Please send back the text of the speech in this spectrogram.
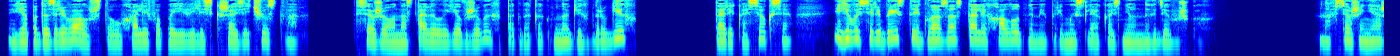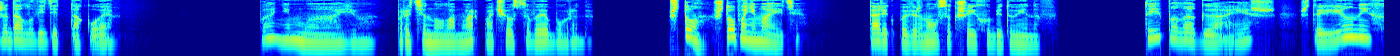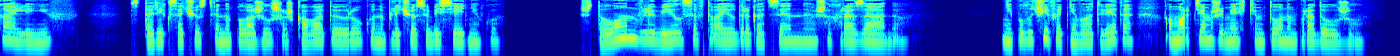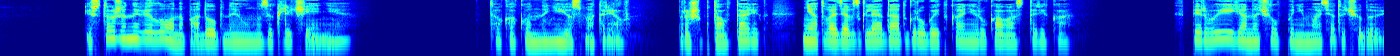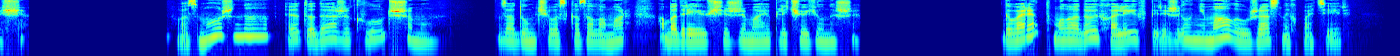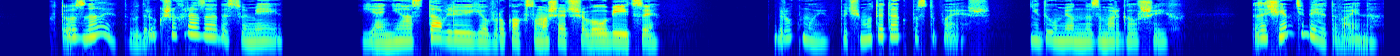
Я подозревал, что у халифа появились к Шазе чувства. Все же он оставил ее в живых, тогда как многих других. Тарик осекся, и его серебристые глаза стали холодными при мысли о казненных девушках. Но все же не ожидал увидеть такое. «Понимаю», — протянул Амар, почесывая бороду. «Что? Что понимаете?» Тарик повернулся к шейху бедуинов. «Ты полагаешь, что юный халиф...» Старик сочувственно положил шишковатую руку на плечо собеседнику. «Что он влюбился в твою драгоценную Шахразаду?» Не получив от него ответа, Амар тем же мягким тоном продолжил. «И что же навело на подобное умозаключение?» То, как он на нее смотрел, прошептал Тарик, не отводя взгляда от грубой ткани рукава старика. Впервые я начал понимать это чудовище. Возможно, это даже к лучшему, задумчиво сказал Амар, ободряюще сжимая плечо юноши. Говорят, молодой халиф пережил немало ужасных потерь. Кто знает, вдруг Шахразада сумеет. Я не оставлю ее в руках сумасшедшего убийцы, «Друг мой, почему ты так поступаешь?» — недоуменно заморгал шейх. «Зачем тебе эта война?»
